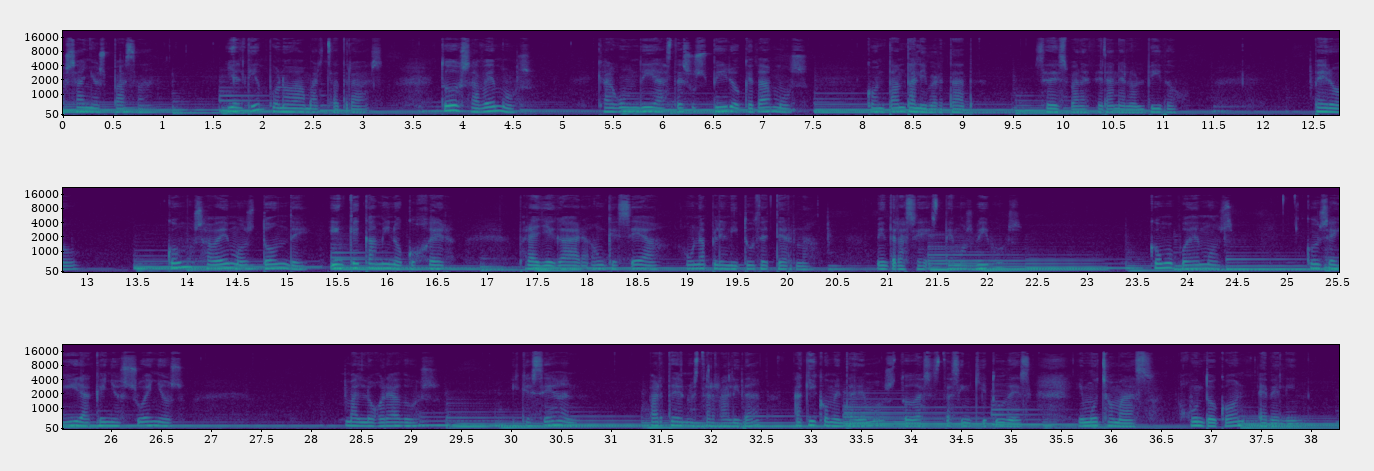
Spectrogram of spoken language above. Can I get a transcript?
los años pasan y el tiempo no da marcha atrás. Todos sabemos que algún día este suspiro que damos con tanta libertad se desvanecerá en el olvido. Pero, ¿cómo sabemos dónde y en qué camino coger para llegar, aunque sea, a una plenitud eterna mientras estemos vivos? ¿Cómo podemos conseguir aquellos sueños mal logrados sean parte de nuestra realidad? Aquí comentaremos todas estas inquietudes y mucho más junto con Evelyn.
